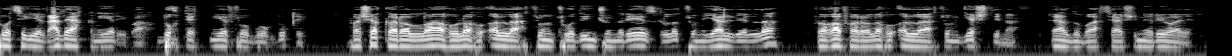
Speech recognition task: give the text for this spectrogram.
سوى تسيجير عداق نير إبا دختت نير سوى بوك دقي فشكر الله له الله تون تودين تون ريز غلتون يل يلا فغفر له الله تون جشتنا. قال دبا رواية.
